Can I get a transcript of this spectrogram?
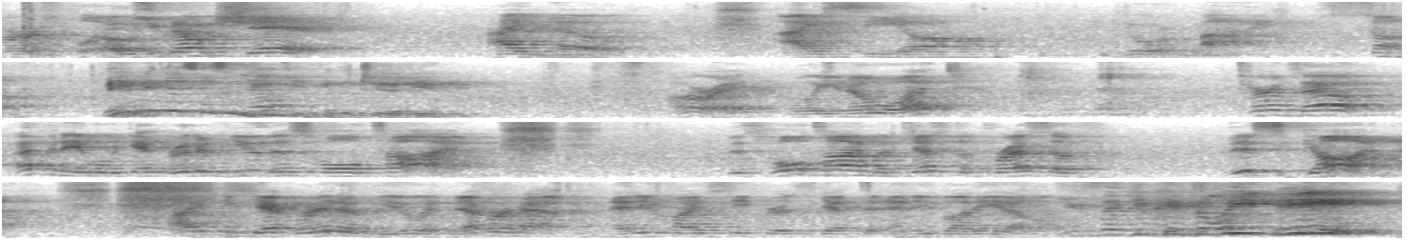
first place? Oh, you don't share. I know. I see all, and you're mine. son. of- Maybe this isn't healthy for the two of you. All right. Well, you know what? Turns out I've been able to get rid of you this whole time. This whole time with just the press of this gun, I can get rid of you and never have any of my secrets get to anybody else. You think you can delete me?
